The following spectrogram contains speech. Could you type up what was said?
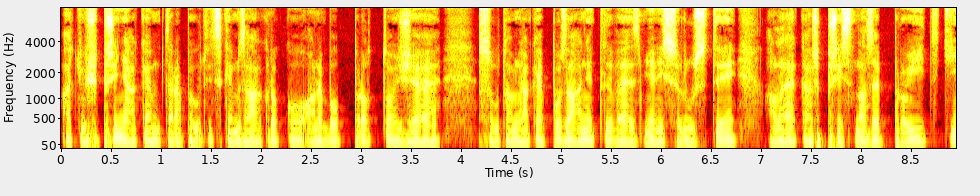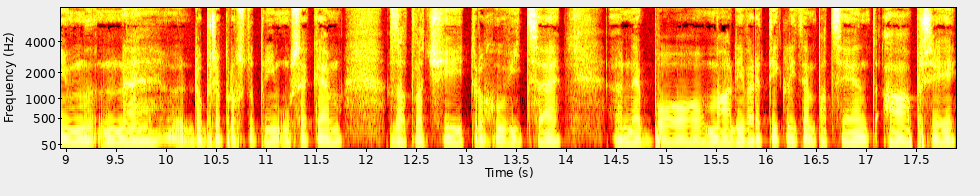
ať už při nějakém terapeutickém zákroku, anebo proto, že jsou tam nějaké pozánětlivé změny s růsty a lékař při snaze projít tím nedobře prostupným úsekem zatlačí trochu více, nebo má divertikly ten pacient a při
